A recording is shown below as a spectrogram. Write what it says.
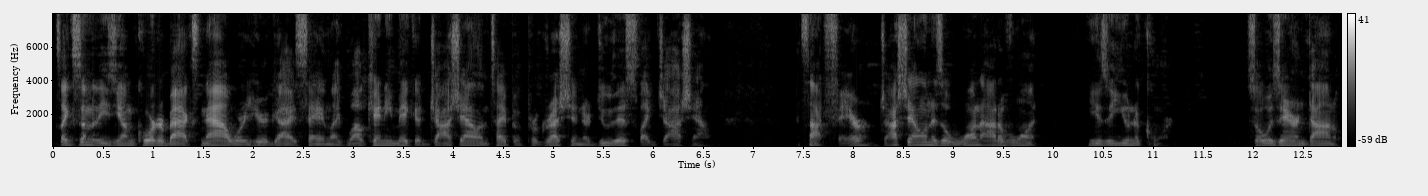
it's like some of these young quarterbacks now where you hear guys saying like, well, can he make a Josh Allen type of progression or do this like Josh Allen? That's not fair. Josh Allen is a one out of one. He is a unicorn. So is Aaron Donald.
